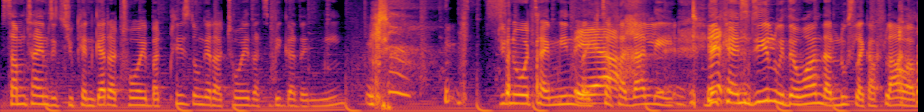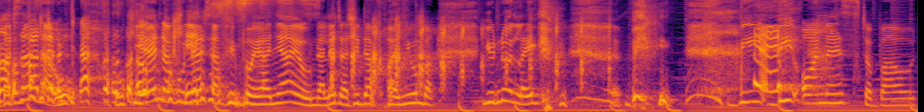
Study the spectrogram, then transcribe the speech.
Sometimes it's you can get a toy, but please don't get a toy that's bigger than me. Do you know what I mean? Like Yeah. tafadhali, they can deal with the one that looks like a flower. But sasa ukienda kuleta fimbo ya nyayo unaleta shida kwa nyumba. You know, like be, be, be honest about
